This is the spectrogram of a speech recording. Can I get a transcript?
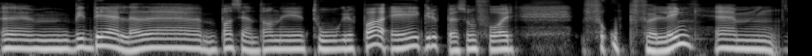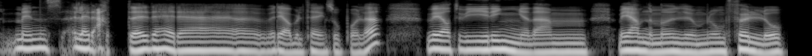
um, Vi deler eh, pasientene i to grupper. Ei gruppe som får oppfølging mens, eller etter det her eh, rehabiliteringsoppholdet, ved at vi ringer dem med jevne mellomrom, følger opp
